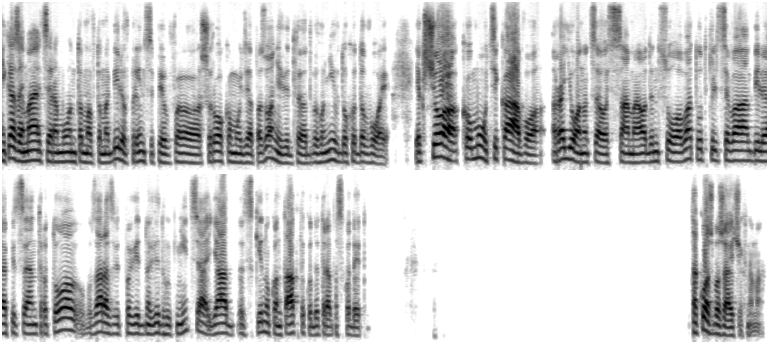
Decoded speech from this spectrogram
яке займається ремонтом автомобілів, в принципі, в е, широкому діапазоні від е, двигунів до ходової. Якщо кому цікаво район, це ось саме Одинцова, тут кільцева біля епіцентру, то зараз відповідно відгукніться. Я скину контакти, куди треба сходити. Також бажаючих нема.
